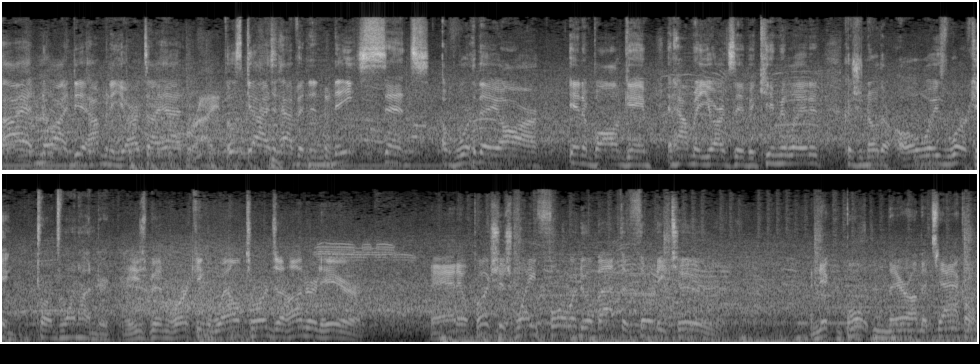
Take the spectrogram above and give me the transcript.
I had no idea how many yards I had. Right. Those guys have an innate sense of where they are in a ball game and how many yards they've accumulated because you know they're always working towards 100. He's been working well towards 100 here. And he'll push his way forward to about the 32. Nick Bolton there on the tackle.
